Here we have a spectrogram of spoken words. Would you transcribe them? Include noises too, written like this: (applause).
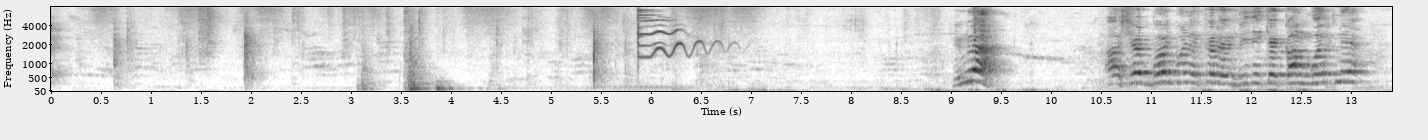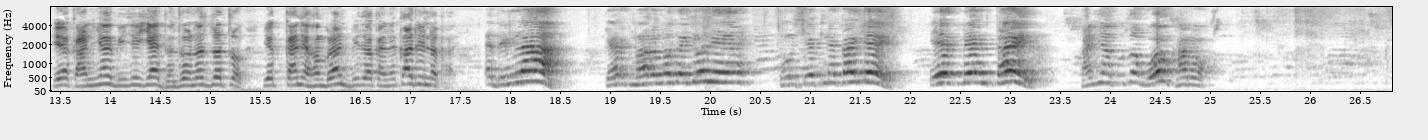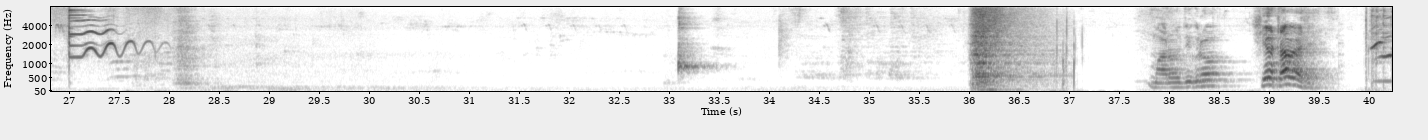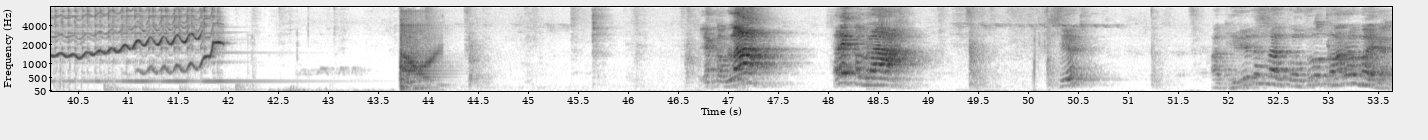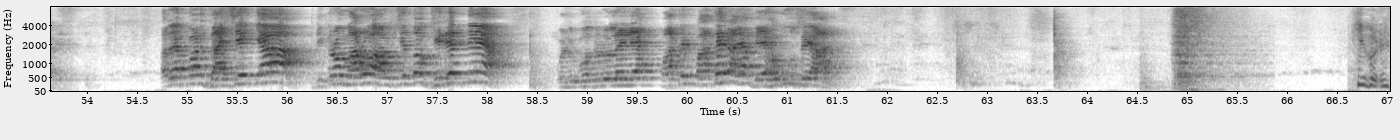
શેઠ બોલ બોલે કરે બીજી કઈ કામ હોય ને? એ કાન્યા બીજે ક્યાંય ધંધો નથી જતો. એક કાને સંભળાય બીજા કાને કાઢી નખાય. એ ભીમલા ક્યારેક મારો મગજ જો ને તું શેઠને કહી દે એક બેન ત્રણ કાન્યા તું તો બહુ ખારો. મારો દીકરો શેઠ આવે છે. છે ક્યાં? દીકરો મારો આવશે તો ઘીરે જ ને. પેલું ગોદડું લઈ લે. પાથે પાથે આયા બેહવું છે આજ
